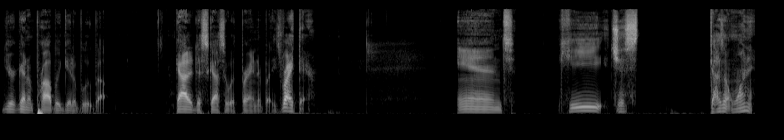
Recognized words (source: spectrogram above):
you're gonna probably get a blue belt. Got to discuss it with Brandon, but he's right there and he just doesn't want it.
